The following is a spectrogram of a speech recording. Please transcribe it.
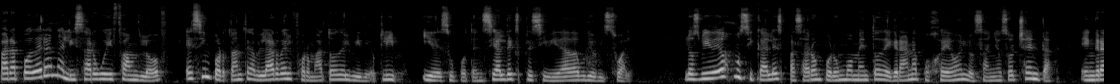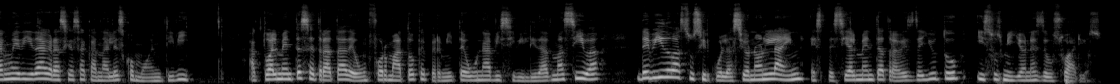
Para poder analizar We Found Love, es importante hablar del formato del videoclip y de su potencial de expresividad audiovisual. Los videos musicales pasaron por un momento de gran apogeo en los años 80, en gran medida gracias a canales como MTV. Actualmente se trata de un formato que permite una visibilidad masiva debido a su circulación online, especialmente a través de YouTube y sus millones de usuarios.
